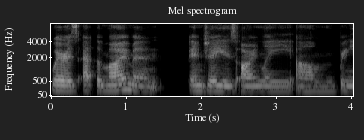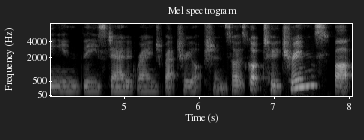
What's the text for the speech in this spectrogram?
Whereas at the moment, MG is only um, bringing in the standard range battery option. So it's got two trims, but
